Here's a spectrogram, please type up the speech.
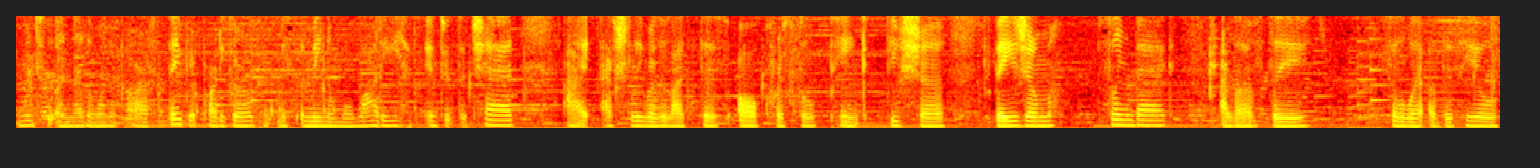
On to another one of our favorite party girls, Miss Amina Muaddi has entered the chat. I actually really like this all crystal pink fuchsia beige sling bag. I love the silhouette of this heel.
